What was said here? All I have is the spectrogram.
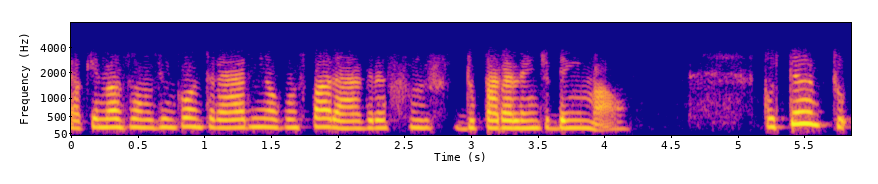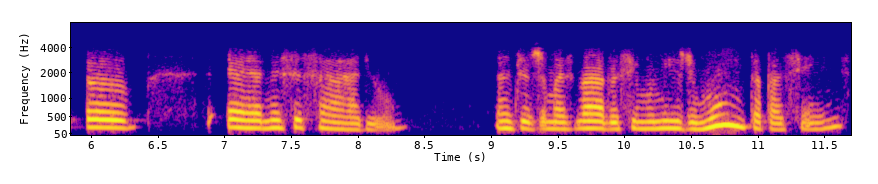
É o que nós vamos encontrar em alguns parágrafos do Para Além de Bem e Mal. Portanto, é necessário, antes de mais nada, se munir de muita paciência,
